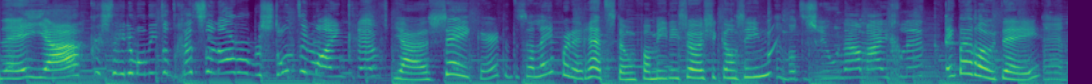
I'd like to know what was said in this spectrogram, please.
nee, ja. Ik wist helemaal niet dat redstone armor bestond in Minecraft. Ja, zeker. Dat is alleen voor de Redstone-familie, zoals je kan zien. En wat is uw naam eigenlijk? Ik ben Rodé. En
